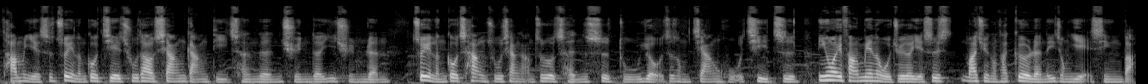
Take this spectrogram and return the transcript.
他们也是最能够接触到香港底层人群的一群人，最能够唱出香港这座城市独有这种江湖气质。另外一方面呢，我觉得也是麦浚龙他个人的一种野心吧。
